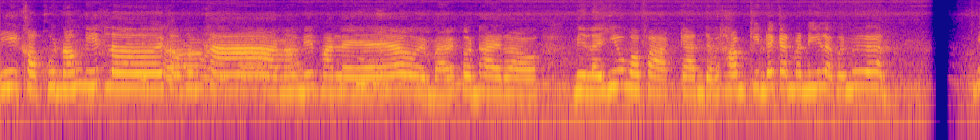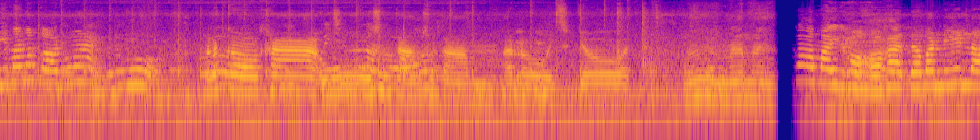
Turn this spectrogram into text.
นี่ขอบคุณน้องนิดเลย ขอบคุณค่ะ น้องนิดมาแล้วเห็นไหมคนไทยเรามีอะไรหิ้วมาฝากกัน เดี๋ยวทำกินด้วยกันวันนี้แหละเพื่อนๆ มีมะละกอด้วยมาดูมะละกอค่ะอู้ส้มตำส้มตำอร่อยสุดยอดอืมมามาก็เอามาอีกห่อค่ะเดี๋ยววันนี้เรา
